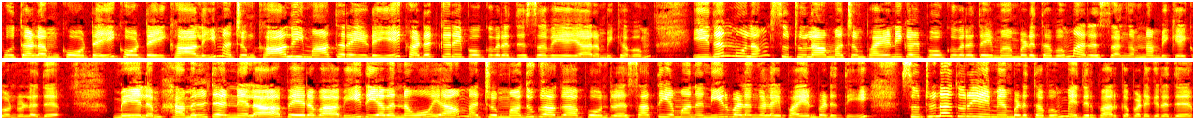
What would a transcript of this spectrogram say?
புத்தளம் கோட்டை கோட்டை காலி மற்றும் காலி மாத்தரை இடையே கடற்கரை போக்குவரத்து சேவையை ஆரம்பிக்கவும் இதன் மூலம் சுற்றுலா மற்றும் பயணிகள் போக்குவரத்தை மேம்படுத்தவும் அரசாங்கம் நம்பிக்கை கொண்டுள்ளது. மேலும் ஹமில்டன் நெலா பேரவாவி தியவன்னோயா மற்றும் மதுகாகா போன்ற சாத்தியமான நீர்வளங்களை பயன்படுத்தி சுற்றுலாத்துறையை மேம்படுத்தவும் எதிர்பார்க்கப்படுகிறது.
